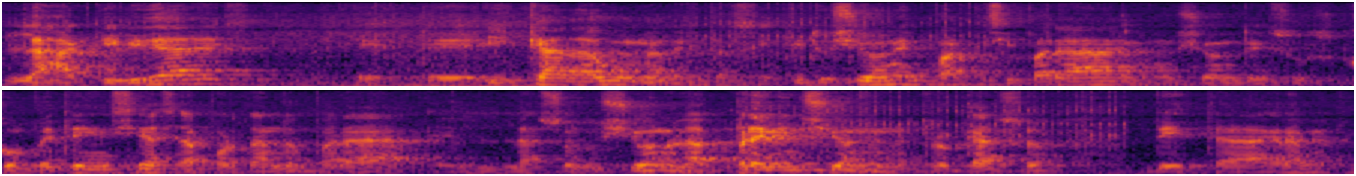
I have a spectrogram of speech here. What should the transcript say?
las actividades este, y cada una de estas instituciones participará en función de sus competencias, aportando para la solución o la prevención, en nuestro caso, de esta grave enfermedad.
